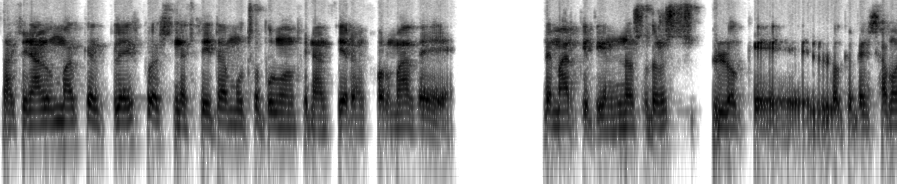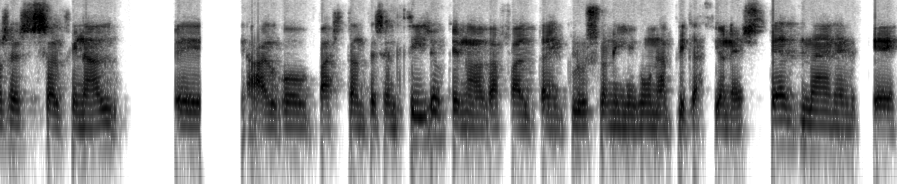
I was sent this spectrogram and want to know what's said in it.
al final un marketplace pues necesita mucho pulmón financiero en forma de, de marketing. Nosotros lo que, lo que pensamos es al final eh, algo bastante sencillo, que no haga falta incluso ninguna aplicación externa en el que,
